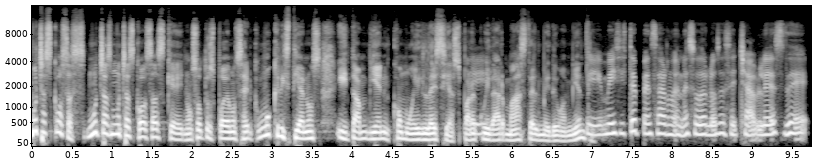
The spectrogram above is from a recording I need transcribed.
Muchas cosas, muchas, muchas cosas que nosotros podemos hacer como cristianos y también como iglesias para Sí. cuidar más del medio ambiente. Sí, me hiciste pensar ¿no? en eso de los desechables, de,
